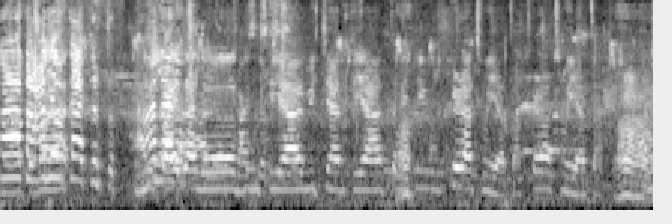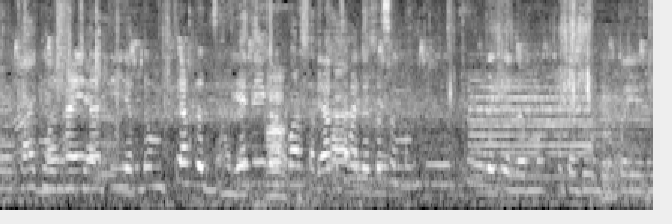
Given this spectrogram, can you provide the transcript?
काय झालं? विचारतिया तर ती पिळाच होयाचा पिळाच होयाचा. मग आहे ना ती एकदम पॅकच झाली. पॅक झालं तसं मग ते ठेवलं गेलं. मग कुठे दोन रुपये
